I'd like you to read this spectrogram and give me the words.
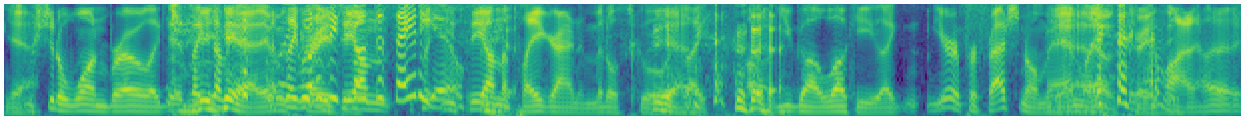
Yeah. you should have won, bro. Like it's like something, Yeah, it it's like What what is he see on- supposed to say it's to what you? You see on the playground in middle school. It's like, oh, you got lucky. Like you're a professional, man. Yeah, like that was crazy. come on. Uh,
